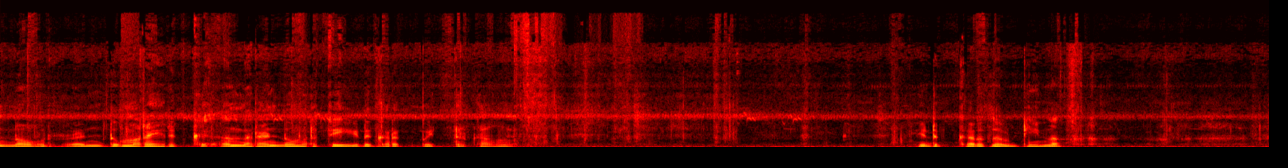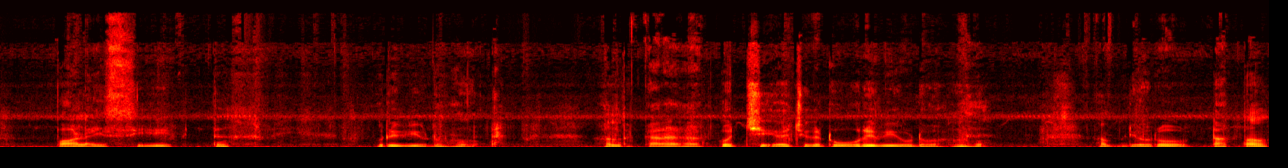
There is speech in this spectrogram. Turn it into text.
இன்னும் ஒரு ரெண்டு மரம் இருக்குது அந்த ரெண்டு மரத்தையும் எடுக்கிறதுக்கு போயிட்டுருக்காங்க. எடுக்கிறது அப்படின்னா பாலை சீவிட்டு உருவி விடுவாங்க. அந்த க குச்சியை வச்சுக்கிட்டு உருவி விடுவாங்க. அப்படி ஒரு விட்டால் தான்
